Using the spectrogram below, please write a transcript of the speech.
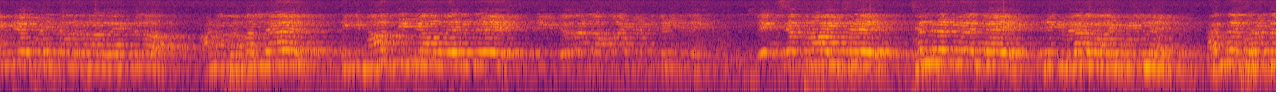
ஐடிஐ படித்தவர்களாக இருக்கலாம். ஆனா வெமல்ல இன்னைக்கு நார்த் இந்தியாவில இருந்து இன்னைக்கு வெமல் அப்பாயின்மெண்ட் கிடைக்குது. எக்ஸெப்ட் ஆயிடுச்சு சில்ட்ரன்களுக்கு இன்னைக்கு வேலை வாய்ப்பு இல்லை. தந்த சிறந்த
